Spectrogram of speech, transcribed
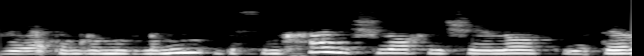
ואתם גם מוזמנים בשמחה לשלוח לי שאלות יותר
